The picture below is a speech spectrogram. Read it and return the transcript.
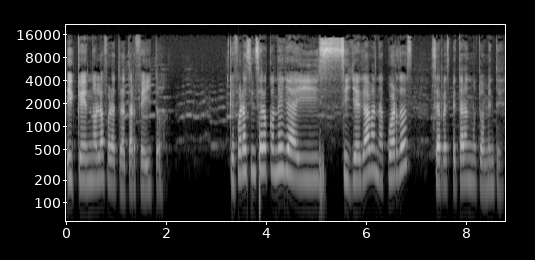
y que no la fuera a tratar feito. Que fuera sincero con ella y si llegaban a acuerdos, se respetaran mutuamente.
